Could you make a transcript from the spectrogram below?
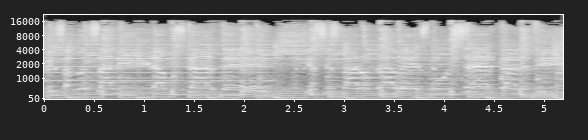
pensando en salir a buscarte y así estar otra vez muy cerca de ti.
